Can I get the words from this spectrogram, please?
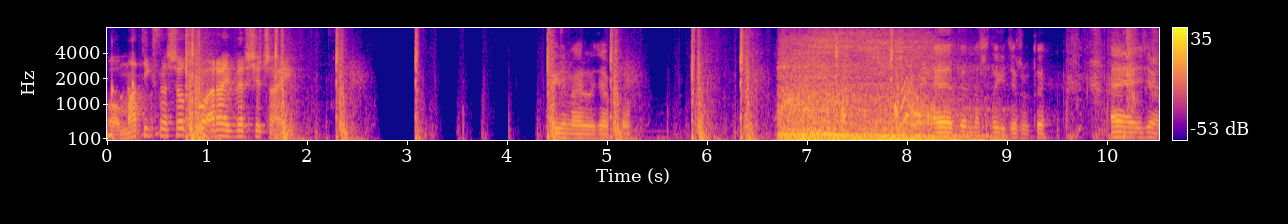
O, Matix na środku, a River się czai. Ma rodziapku. E, ten na środek idzie żółty. E, idziemy.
